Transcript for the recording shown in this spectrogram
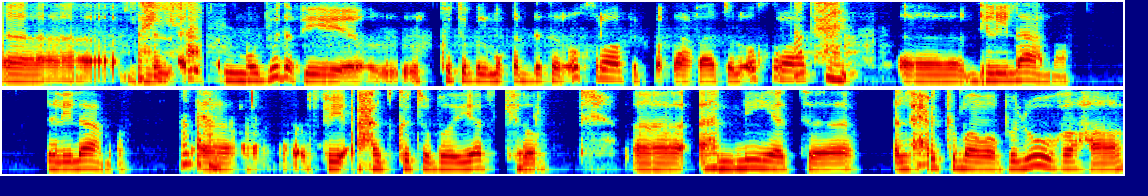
آه، صحيح. موجودة في الكتب المقدسة الأخرى في الثقافات الأخرى طبعا. آه، دليلاما دليلاما طبعا. آه، في أحد كتبه يذكر أهمية الحكمة وبلوغها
